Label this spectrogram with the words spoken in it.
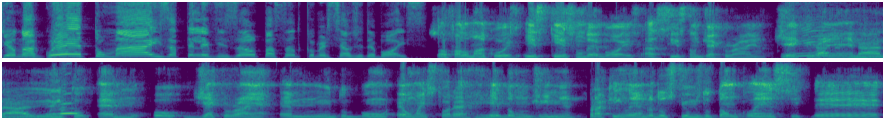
Que eu não aguento mais a televisão passando comercial de The Boys. Só fala uma coisa, esqueçam The Boys, assistam Jack Ryan. Jack Ryan é caralho. muito, é, pô, Jack Ryan é muito bom, é uma história redondinha. Pra quem lembra dos filmes do Tom Clancy, é,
